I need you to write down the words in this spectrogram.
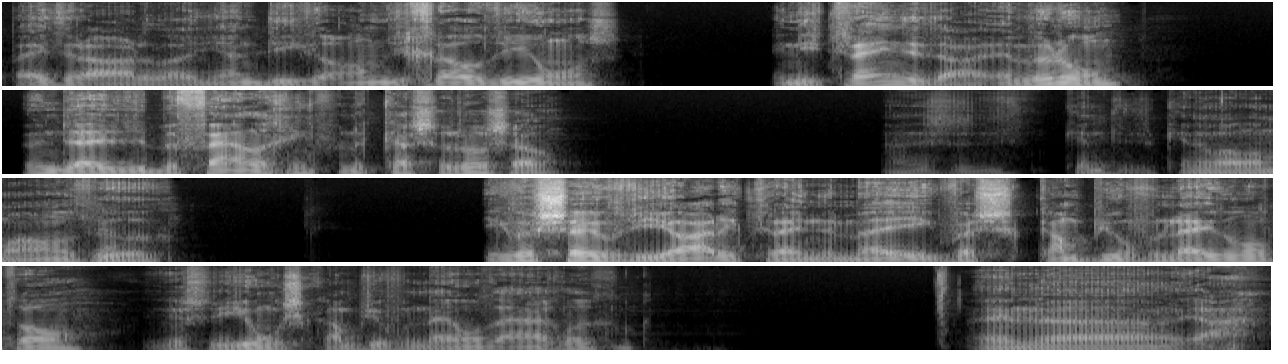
Peter Aardela, Jan Dieke, allemaal die grote jongens. En die trainden daar. En waarom? Hun deden de beveiliging van de Casa Rosso. Nou, dat ken- dat kennen we allemaal natuurlijk. Ik was 17 jaar, ik trainde mee. Ik was kampioen van Nederland al. Ik was de jongste kampioen van Nederland eigenlijk. En eh, ja.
